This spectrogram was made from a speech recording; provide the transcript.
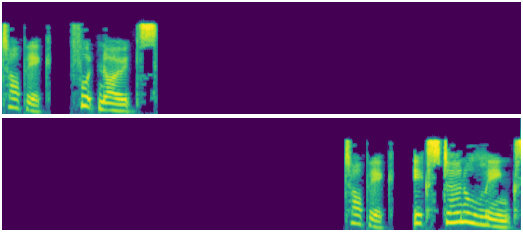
Topic: Footnotes. Topic: External links.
